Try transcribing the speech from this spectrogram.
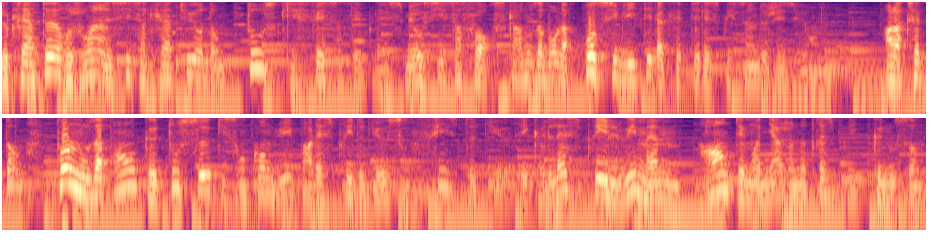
Le Créateur rejoint ainsi sa créature dans tout ce qui fait sa faiblesse, mais aussi sa force, car nous avons la possibilité d'accepter l'Esprit Saint de Jésus en nous. En l'acceptant, Paul nous apprend que tous ceux qui sont conduits par l'Esprit de Dieu sont fils de Dieu et que l'Esprit lui-même rend témoignage à notre esprit que nous sommes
